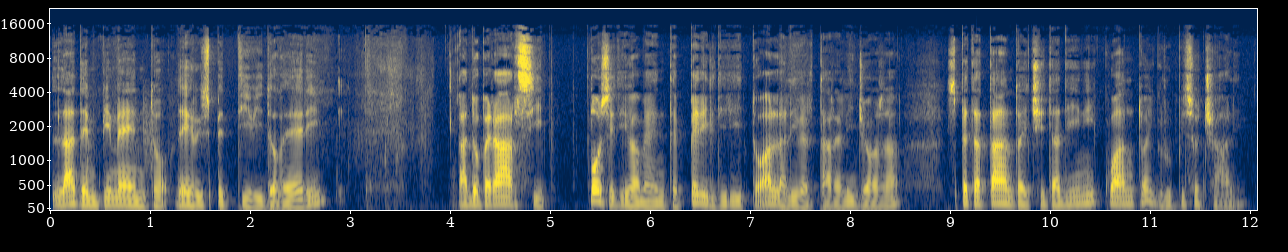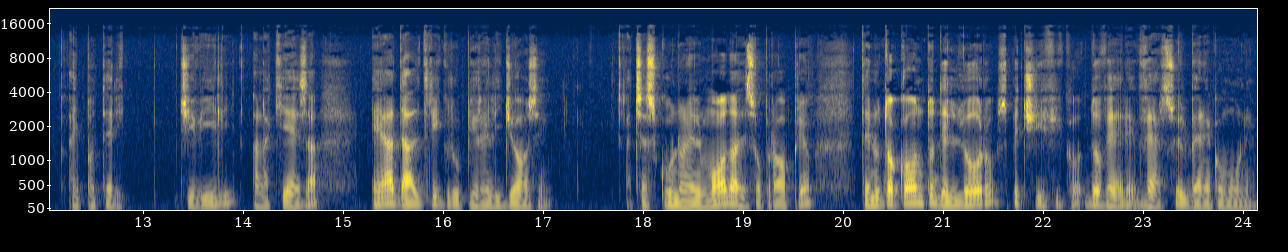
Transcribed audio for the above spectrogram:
l'adempimento dei rispettivi doveri, adoperarsi positivamente per il diritto alla libertà religiosa spetta tanto ai cittadini quanto ai gruppi sociali, ai poteri civili, alla Chiesa e ad altri gruppi religiosi, a ciascuno nel modo ad esso proprio, tenuto conto del loro specifico dovere verso il bene comune.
